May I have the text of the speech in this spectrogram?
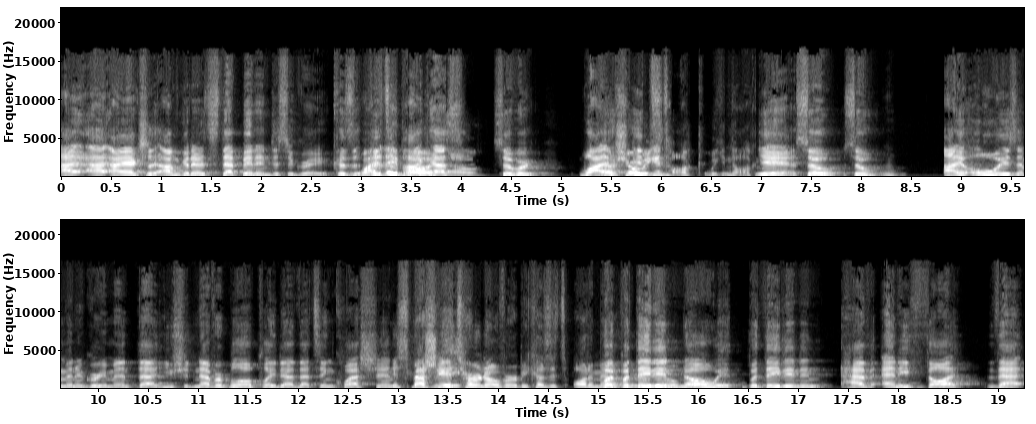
I, I, I actually I'm gonna step in and disagree because why did they blow podcast, it? Though? So we're why? Oh, sure, we can talk. We can talk. Yeah. So so I always am in agreement that you should never blow a play dead that's in question, especially a turnover because it's automatic. But but they didn't know it. But they didn't have any thought that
